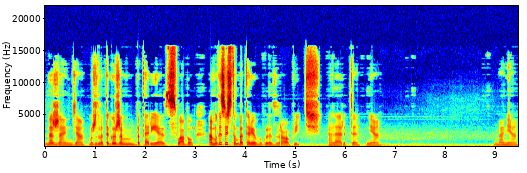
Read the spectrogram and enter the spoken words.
Narzędzia. Może dlatego, że mam baterię słabą. A mogę coś z tą baterią w ogóle zrobić? Alerty. Nie. Chyba nie.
